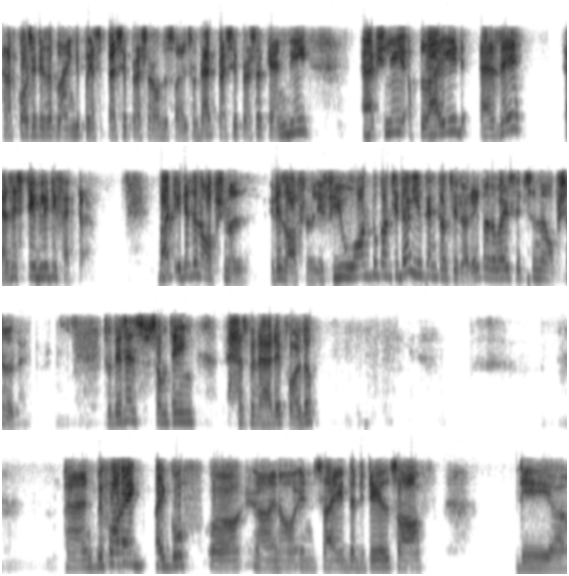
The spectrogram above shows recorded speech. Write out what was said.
and of course it is applying the passive pressure on the soil. So that passive pressure can be actually applied as a as a stability factor. But it is an optional. It is optional. If you want to consider you can consider it. Otherwise it's an optional factor. So this is something has been added further. And before i i go uh, uh, you know inside the details of the uh,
